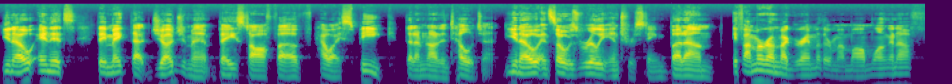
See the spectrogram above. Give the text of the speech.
you know? And it's, they make that judgment based off of how I speak that I'm not intelligent, you know? And so it was really interesting. But um, if I'm around my grandmother and my mom long enough,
